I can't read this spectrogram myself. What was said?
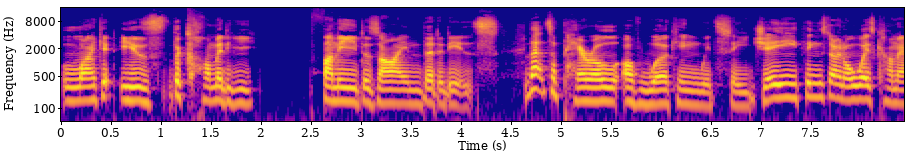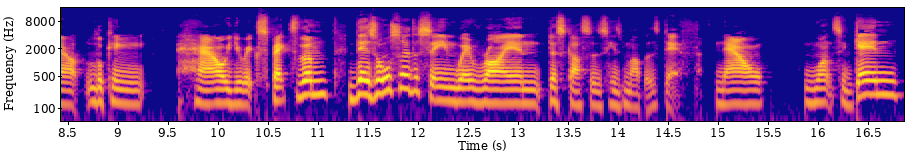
like it is the comedy, funny design that it is. That's a peril of working with CG. Things don't always come out looking how you expect them. There's also the scene where Ryan discusses his mother's death. Now, once again,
